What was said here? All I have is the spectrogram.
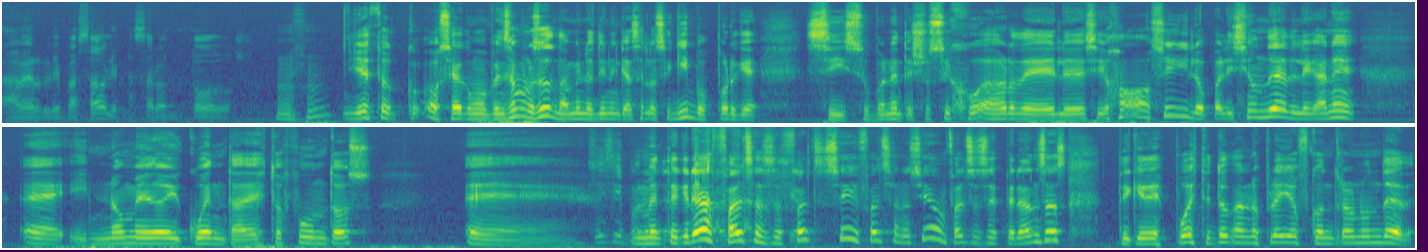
haberle pasado, le pasaron todos. Y esto, o sea, como pensamos nosotros, también lo tienen que hacer los equipos, porque si suponete yo soy jugador de y oh sí, lo palició un dead, le gané, eh, y no me doy cuenta de estos puntos, eh, me te creas falsas, falsas, sí, falsa noción, falsas esperanzas de que después te tocan los playoffs contra un Undead,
